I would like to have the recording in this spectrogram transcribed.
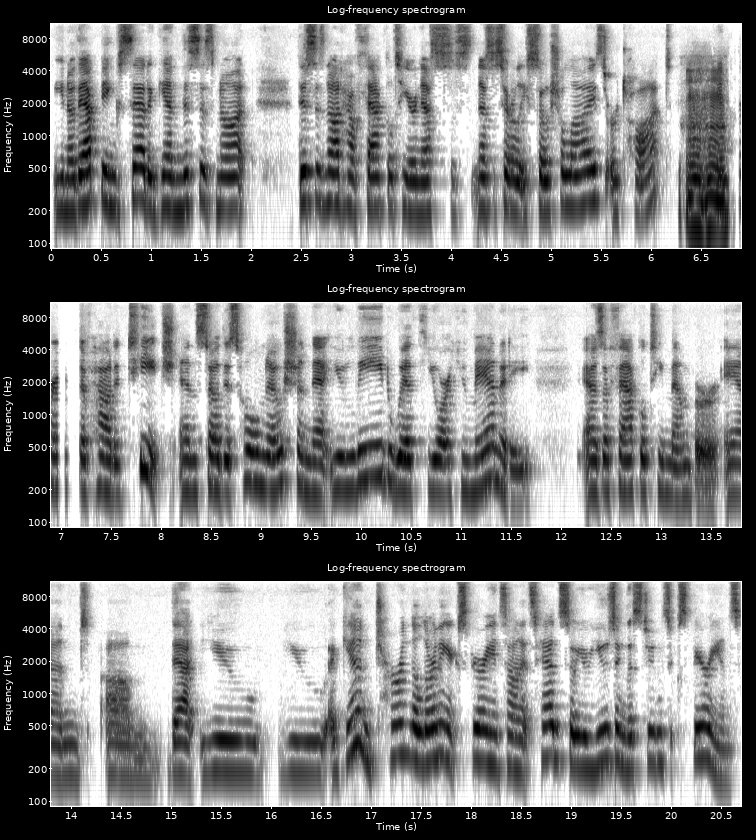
You know that being said again this is not this is not how faculty are necess- necessarily socialized or taught mm-hmm. in terms of how to teach. And so, this whole notion that you lead with your humanity as a faculty member and um, that you you again turn the learning experience on its head so you're using the student's experience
